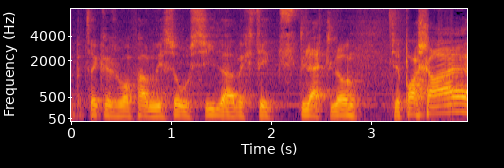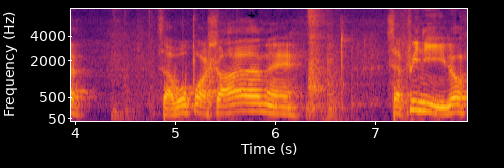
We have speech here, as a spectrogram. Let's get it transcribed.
Peut-être que je vais fermer ça aussi là, avec ces petites lattes là. C'est pas cher. Ça vaut pas cher, mais ça finit là.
